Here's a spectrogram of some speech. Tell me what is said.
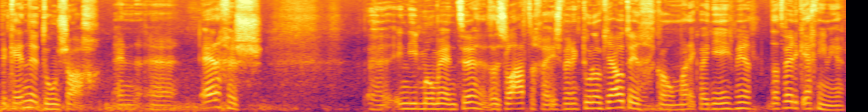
bekenden toen zag. En ergens in die momenten, dat is later geweest, ben ik toen ook jou tegengekomen. Maar ik weet niet eens meer, dat weet ik echt niet meer,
